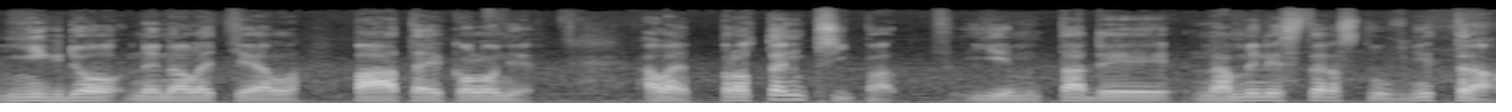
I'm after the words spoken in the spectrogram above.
nikdo nenaletěl páté koloně. Ale pro ten případ jim tady na ministerstvu vnitra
